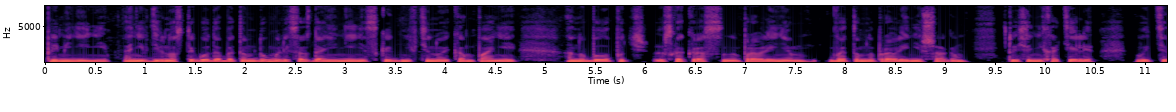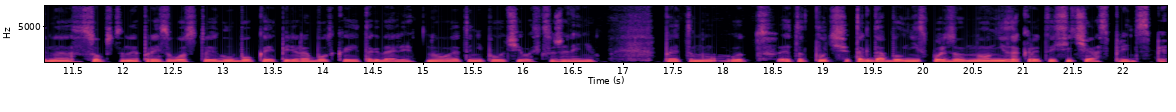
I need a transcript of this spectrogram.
применении. Они в 90-е годы об этом думали, создание Ненецкой нефтяной компании, оно было путь как раз направлением, в этом направлении шагом. То есть они хотели выйти на собственное производство и глубокая переработка и так далее. Но это не получилось, к сожалению. Поэтому вот этот путь тогда был не использован, но он не закрыт и сейчас, в принципе.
